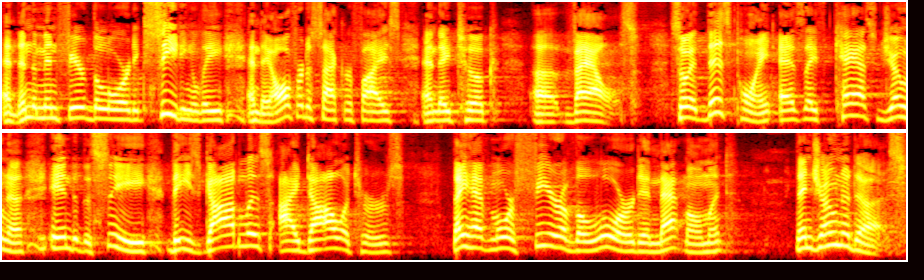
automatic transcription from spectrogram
And then the men feared the Lord exceedingly, and they offered a sacrifice, and they took uh, vows. So at this point, as they cast Jonah into the sea, these godless idolaters, they have more fear of the Lord in that moment than Jonah does.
